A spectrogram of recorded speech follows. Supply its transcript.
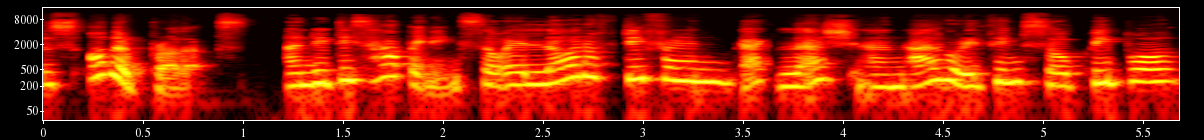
use other products. And it is happening. So a lot of different backlash and algorithms. So people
